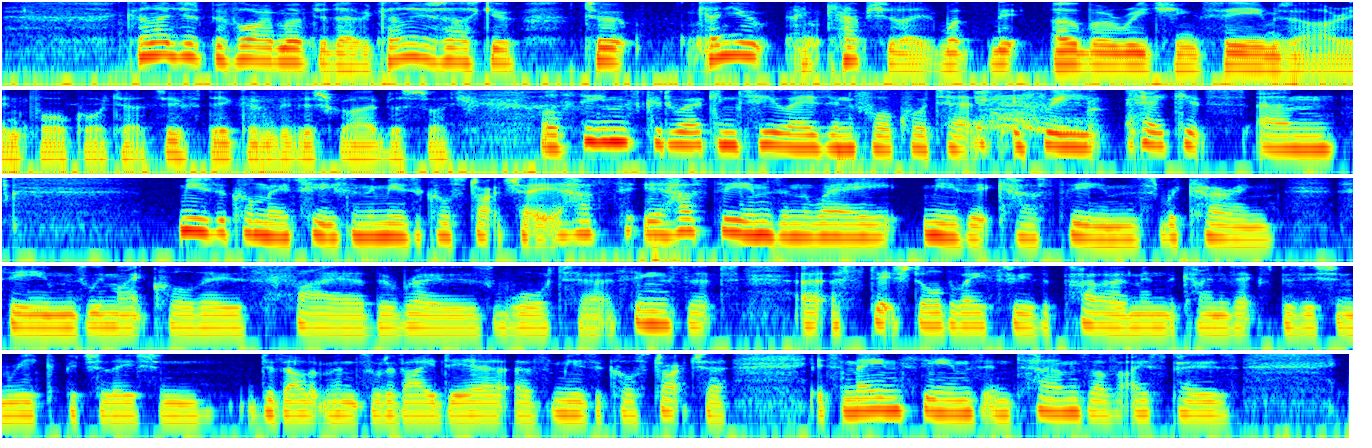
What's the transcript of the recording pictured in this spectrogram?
Can I just, before I move to David, can I just ask you to can you encapsulate what the overreaching themes are in four quartets, if they can be described as such? Well, themes could work in two ways in four quartets. if we take its um, musical motif and the musical structure. It has it has themes in the way music has themes, recurring themes. We might call those fire, the rose, water, things that are stitched all the way through the poem in the kind of exposition, recapitulation, development sort of idea of musical structure. Its main themes, in terms of, I suppose,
